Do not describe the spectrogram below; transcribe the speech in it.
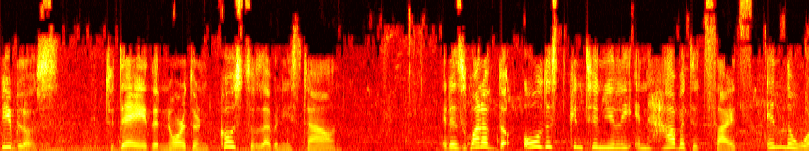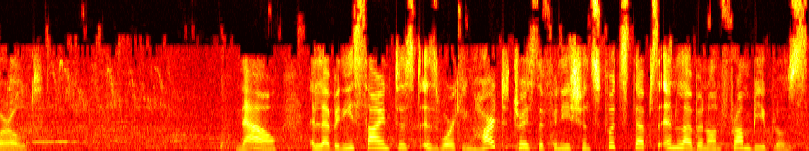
Byblos, today the northern coastal Lebanese town. It is one of the oldest continually inhabited sites in the world. Now, a Lebanese scientist is working hard to trace the Phoenicians' footsteps in Lebanon from Byblos,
